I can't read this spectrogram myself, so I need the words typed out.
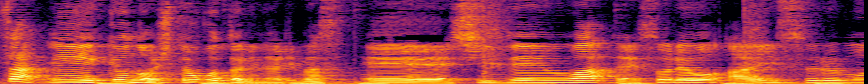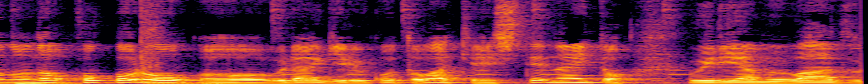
さあ、えー、今日の一言になります。えー、自然はそれを愛する者の心を裏切ることは決してないとウィリアム・ワーズ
